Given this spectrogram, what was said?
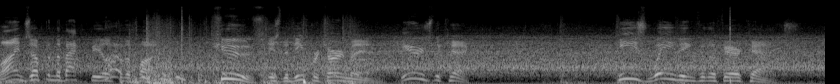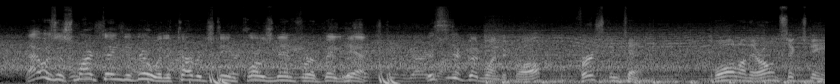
lines up in the backfield for the punt. Hughes is the deep return man. Here's the kick. He's waving for the fair catch. That was a smart thing to do with the coverage team closing in for a big hit. This is a good one to call. First and 10. Ball on their own 16.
